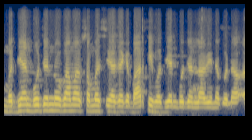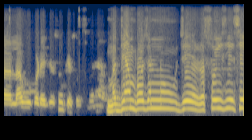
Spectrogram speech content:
મધ્યાહન ભોજનનો આમાં સમસ્યા છે કે બહારથી મધ્યાહન ભોજન લાવીને લાવવું પડે છે. શું કહેશો? મધ્યાહન ભોજનનું જે રસોઈ જે છે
